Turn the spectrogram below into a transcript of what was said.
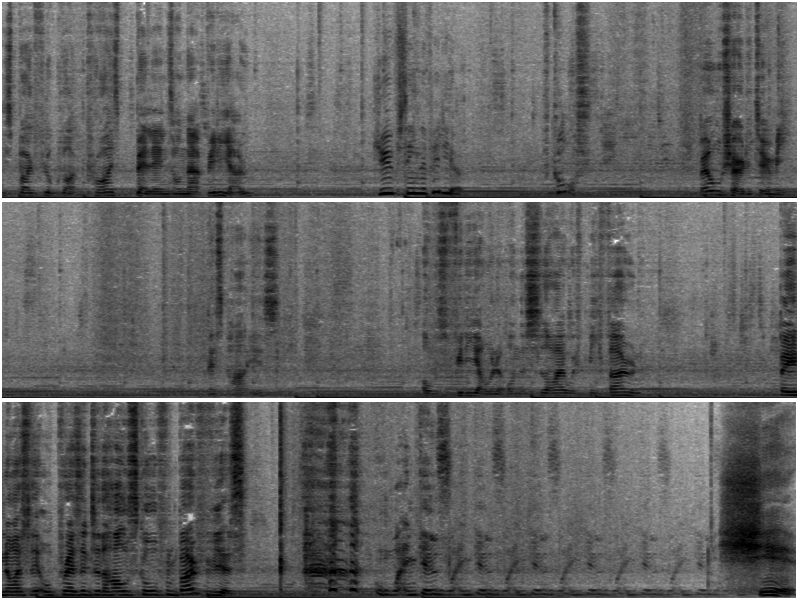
you both look like prize bellends on that video. You've seen the video? Of course. Beryl showed it to me. Best part is, I was videoing it on the sly with me phone. Be a nice little present to the whole school from both of yous. wankers, wankers, wankers, wankers, wankers, wankers. Shit.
